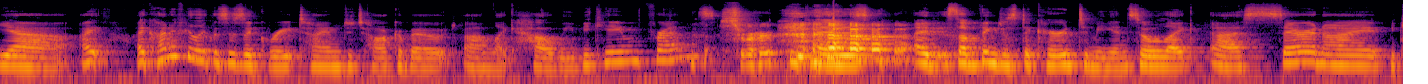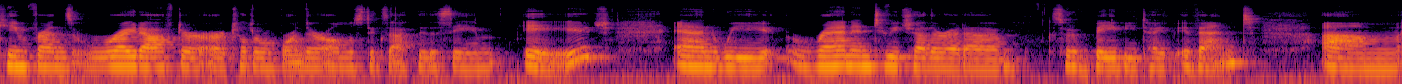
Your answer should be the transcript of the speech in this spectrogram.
Yeah, I I kind of feel like this is a great time to talk about um, like how we became friends. Sure. Because I, something just occurred to me, and so like uh, Sarah and I became friends right after our children were born. They're almost exactly the same age, and we ran into each other at a sort of baby type event, um,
